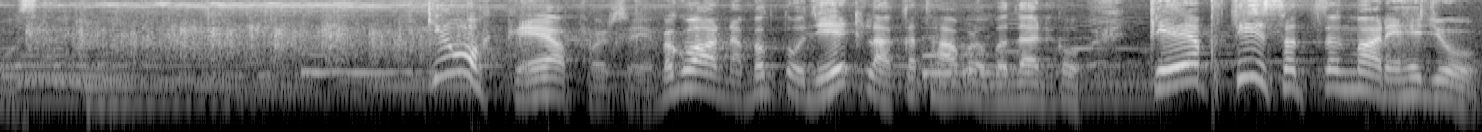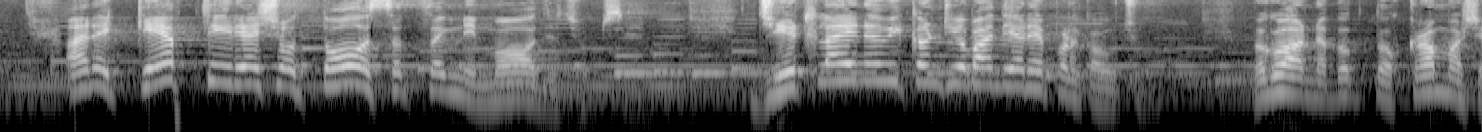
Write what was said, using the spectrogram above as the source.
પોસાય. કેવો કેફ હશે? ભગવાનના ભક્તો જેટલા કથા આપણે બધાને કહો, કેફથી સત્સંગમાં રહેજો અને કેફથી રહેશો તો સત્સંગની મોજ છૂટશે. જેટલાય નવી કંઠીઓ બાંધી અને પણ કહું છું. ભગવાનના ભક્તો ક્રમશ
